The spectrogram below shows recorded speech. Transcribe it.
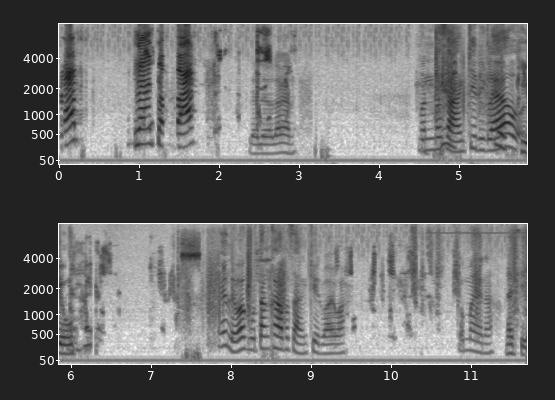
แป๊บน่าจะปักเร็วๆแล้วกัน มันภาษาอังกฤษอีกแล้วผิวเอ้ยหรือว่ากูตั้งค่าภาษาอังกฤษไว้วะ ก็ไม่นะ นั่นสิ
